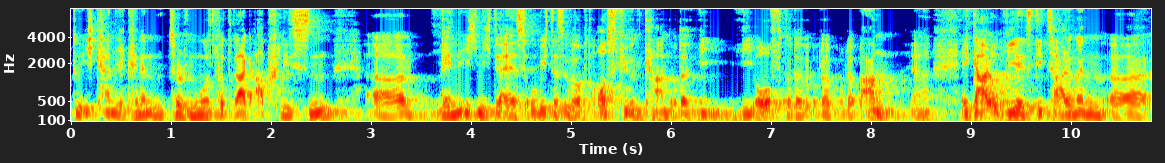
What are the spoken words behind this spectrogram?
du, ich kann hier keinen Zwölfmonatsvertrag abschließen, äh, wenn ich nicht weiß, ob ich das überhaupt ausführen kann oder wie, wie oft oder, oder, oder wann. Ja? Egal, ob wir jetzt die Zahlungen äh,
